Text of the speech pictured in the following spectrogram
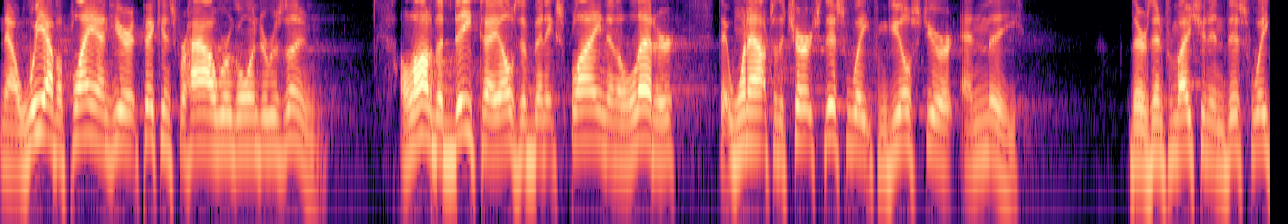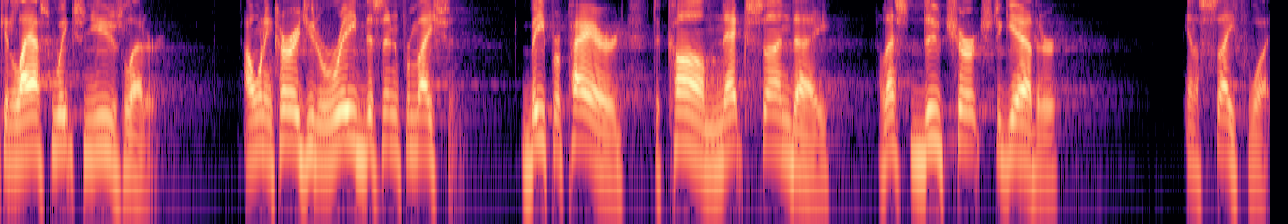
Now, we have a plan here at Pickens for how we're going to resume. A lot of the details have been explained in a letter that went out to the church this week from Gil Stewart and me. There's information in this week and last week's newsletter. I want to encourage you to read this information. Be prepared to come next Sunday. Let's do church together in a safe way,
